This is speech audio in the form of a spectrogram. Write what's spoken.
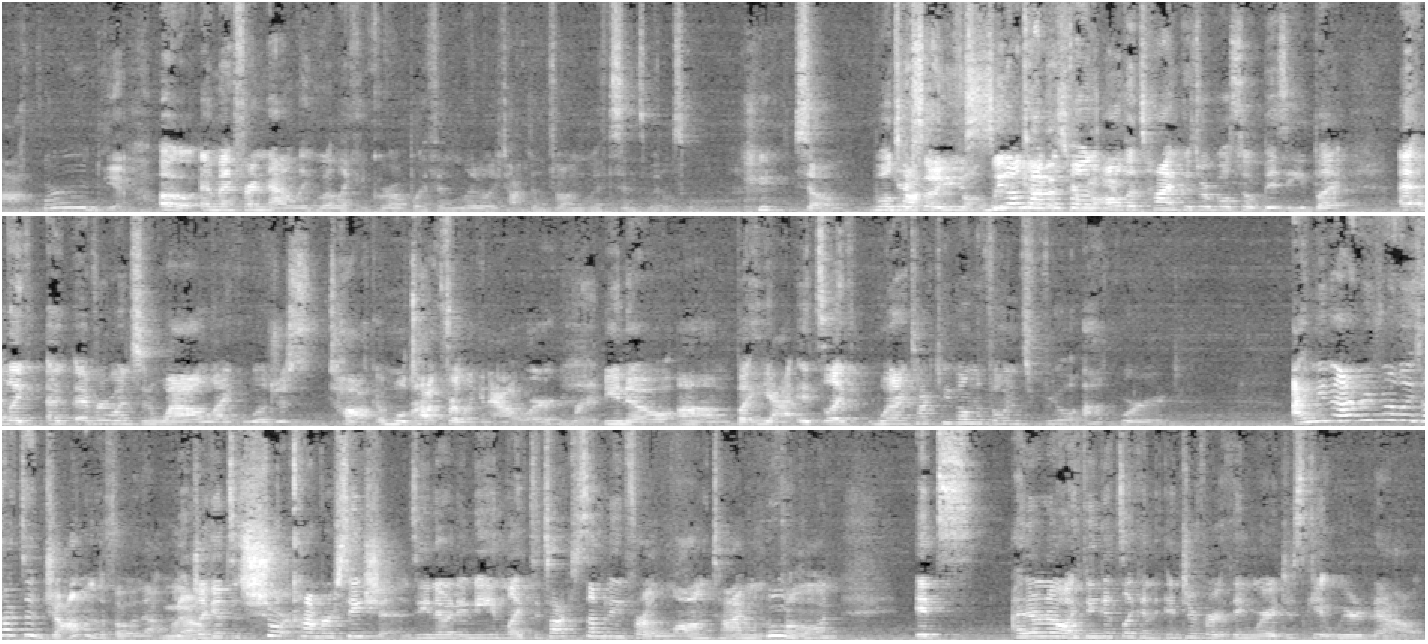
awkward. Yeah. Oh, and my friend Natalie, who I like grew up with and literally talked on the phone with since middle school. So we'll You're talk so on the phone. to- We don't yeah, talk on the phone all the time because we're both so busy. But uh like uh, every once in a while, like we'll just talk and we'll talk for like an hour. Right. You know. Um. But yeah, it's like when I talk to people on the phone, it's real awkward. I mean, I don't even really talk to John on the phone that much. No. Like it's short conversations. You know what I mean? Like to talk to somebody for a long time on the Ooh. phone, it's I don't know. I think it's like an introvert thing where I just get weirded out.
